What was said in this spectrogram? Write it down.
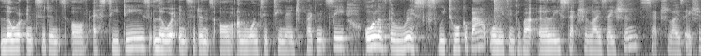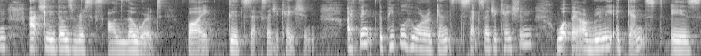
lower incidence of STDs, lower incidence of unwanted teenage pregnancy, all of the risks we talk about when we think about early sexualization, sexualization, actually those risks are lowered by good sex education. I think the people who are against sex education, what they are really against is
